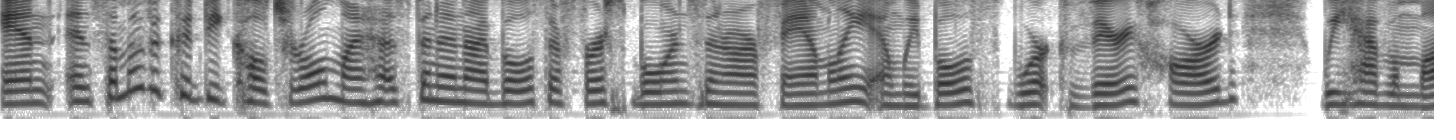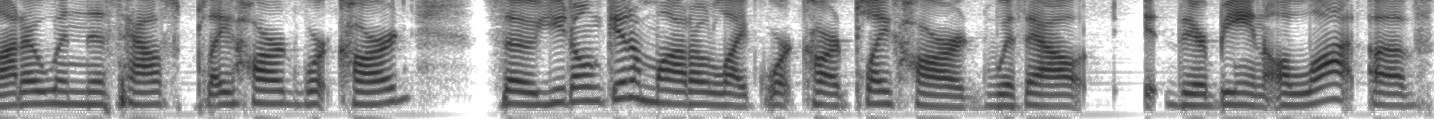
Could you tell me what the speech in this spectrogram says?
And and some of it could be cultural. My husband and I both are firstborns in our family and we both work very hard. We have a motto in this house, play hard, work hard. So you don't get a motto like work hard, play hard without there being a lot of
